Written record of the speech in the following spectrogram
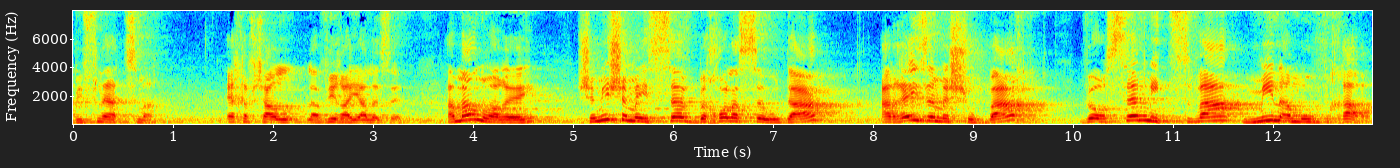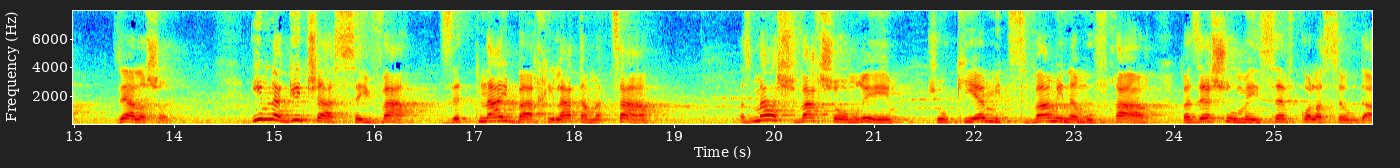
בפני עצמה. איך אפשר להביא ראייה לזה? אמרנו הרי שמי שמסב בכל הסעודה, הרי זה משובח ועושה מצווה מן המובחר. זה הלשון. אם נגיד שהשיבה זה תנאי באכילת המצה, אז מה השבח שאומרים שהוא קיים מצווה מן המובחר בזה שהוא מסב כל הסעודה?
